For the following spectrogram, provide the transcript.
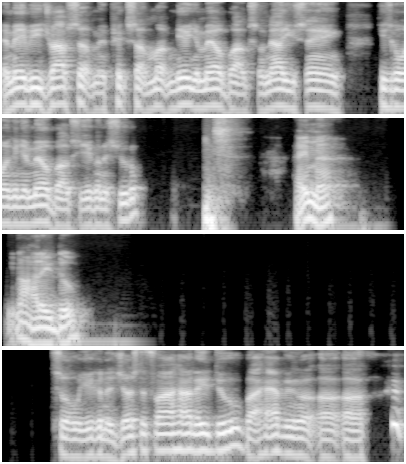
and maybe he drops something and picks something up near your mailbox. So now you're saying he's going in your mailbox, so you're gonna shoot him? Hey man, you know how they do. So you're gonna justify how they do by having a, a, a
